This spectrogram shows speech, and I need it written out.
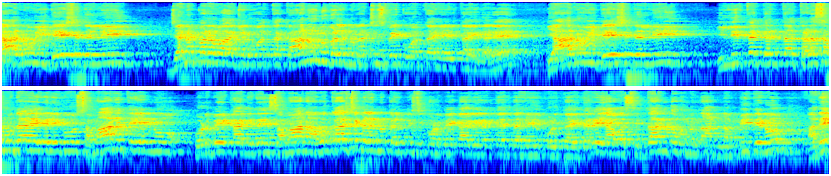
ಯಾರು ಈ ದೇಶದಲ್ಲಿ ಜನಪರವಾಗಿರುವಂತ ಕಾನೂನುಗಳನ್ನು ರಚಿಸಬೇಕು ಅಂತ ಹೇಳ್ತಾ ಇದ್ದಾರೆ. ಯಾರು ಈ ದೇಶದಲ್ಲಿ ಇಲ್ಲಿರ್ತಕ್ಕಂಥ ತಳ ಸಮುದಾಯಗಳಿಗೂ ಸಮಾನತೆಯನ್ನು ಕೊಡಬೇಕಾಗಿದೆ, ಸಮಾನ ಅವಕಾಶಗಳನ್ನು ಕಲ್ಪಿಸಿ ಕೊಡಬೇಕಾಗಿದೆ ಅಂತ ಹೇಳ್ಕೊಳ್ತಾ ಇದ್ದಾರೆ. ಯಾವ ಸಿದ್ಧಾಂತವನ್ನು ನಾನು ನಂಬಿದ್ದೇನೋ ಅದೇ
